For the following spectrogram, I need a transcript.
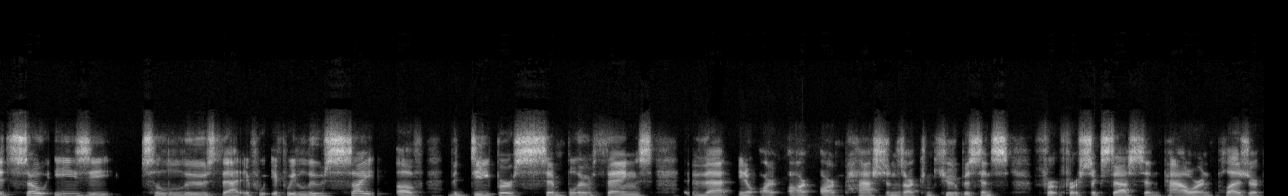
it's so easy to lose that. If we if we lose sight of the deeper simpler things that you know our our, our passions our concupiscence for, for success and power and pleasure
